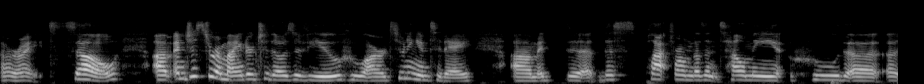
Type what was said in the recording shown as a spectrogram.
All right. So, um, and just a reminder to those of you who are tuning in today, um, it, the, this platform doesn't tell me who the uh,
